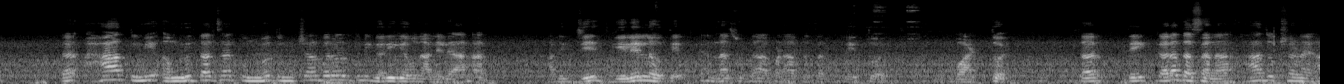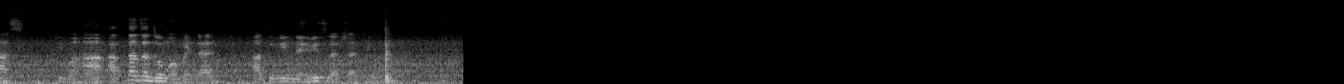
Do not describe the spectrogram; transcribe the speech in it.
तर हा तुम्ही अमृताचा कुंभ तुमच्याबरोबर तुम्ही घरी घेऊन आलेले आहात. आणि जे गेलेले नव्हते त्यांना सुद्धा आपण हा प्रसाद देतोय वाटतोय. तर ते करत असताना हा जो क्षण आहे हा किंवा हा आत्ताचा जो मोमेंट आहे हा तुम्ही नेहमीच लक्षात ठेवा.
